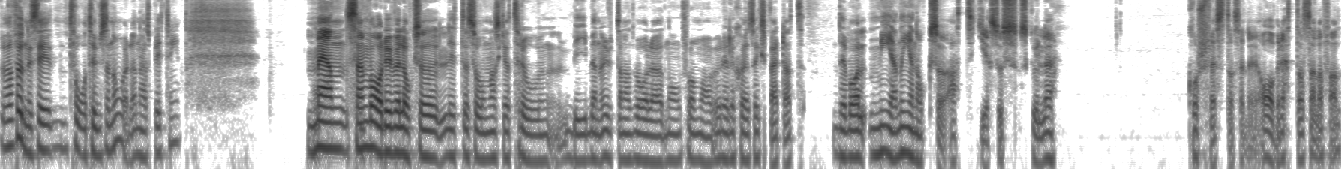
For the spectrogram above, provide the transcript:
har funnits i 2000 år, den här splittringen. Men sen var det väl också lite så, om man ska tro Bibeln utan att vara någon form av religiös expert, att det var meningen också att Jesus skulle korsfästas eller avrättas i alla fall.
